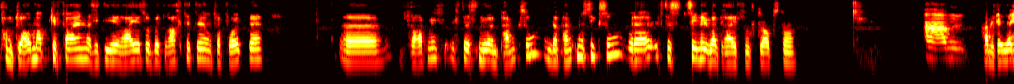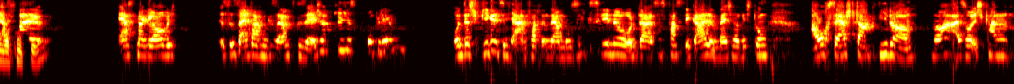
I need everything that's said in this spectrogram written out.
vom Glauben abgefallen, als ich die Reihe so betrachtete und verfolgte, Äh, frag mich, ist das nur in Punk so, in der Punkmusik so, oder ist das szeneübergreifend, glaubst du? Ähm, Habe ich da irgendwas nicht erstmal, gehört? erstmal glaube ich, es ist einfach ein gesamtgesellschaftliches Problem. Und das spiegelt sich einfach in der Musikszene und da ist es fast egal, in welcher Richtung, auch sehr stark wieder. Ne? Also ich kann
